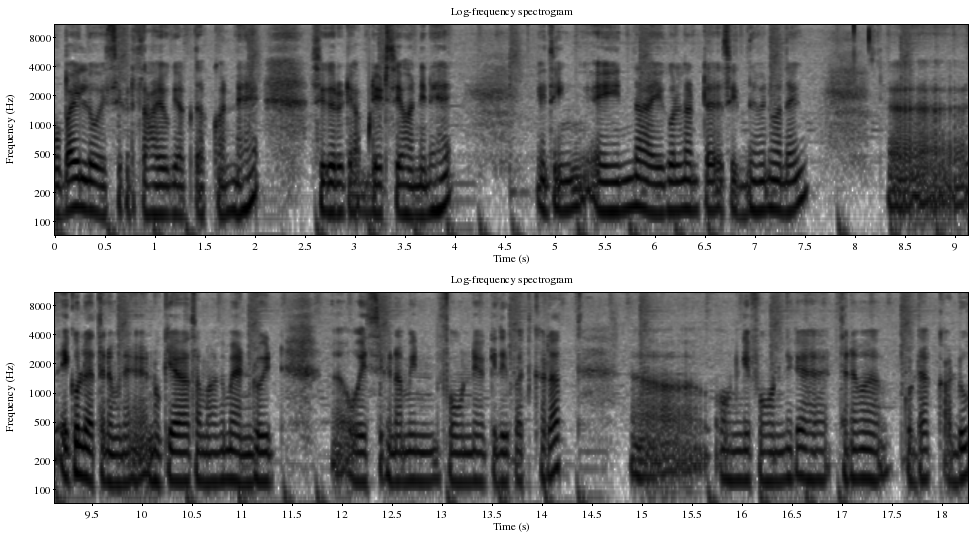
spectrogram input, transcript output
මොබයිල් ලෝ එකට සහයෝගයක් දක්වන්න නැහැ. සිකරට අප්ඩේට් සයවන්නේ නැහැ. ඉතින් එහින්ද ඒගොල්ලන්ට සිද්ධ වෙනවා දැන් එකුල් ඇතනම නෑ. නොකයා සමාගම ඇන්ඩරෝයිඩ් ඔස් එක නමින් ෆෝන් එක ඉදිරිපත් කරත් ඔවුන්ගේ ෆෝන් එක තැනම ගොඩක් අඩු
